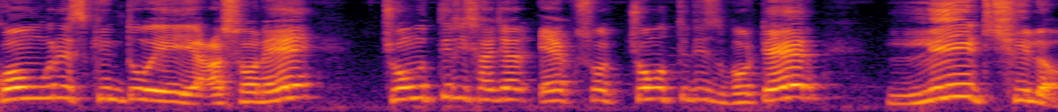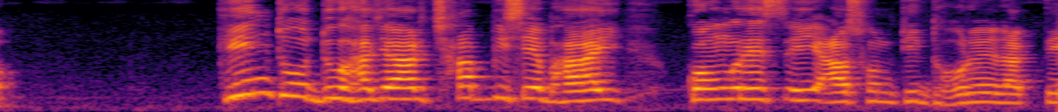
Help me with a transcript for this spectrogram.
কংগ্রেস কিন্তু এই আসনে চৌত্রিশ হাজার একশো চৌত্রিশ ভোটের লিড ছিল। কিন্তু দু হাজার ছাব্বিশে ভাই কংগ্রেস এই আসনটি ধরে রাখতে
